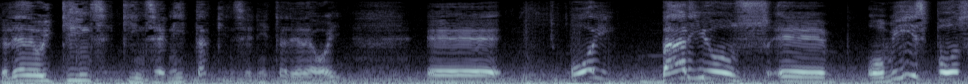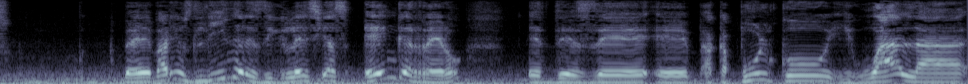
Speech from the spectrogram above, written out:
el día de hoy 15, quincenita, quincenita, el día de hoy. Eh, hoy varios eh, obispos, varios líderes de iglesias en Guerrero, desde Acapulco, Iguala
